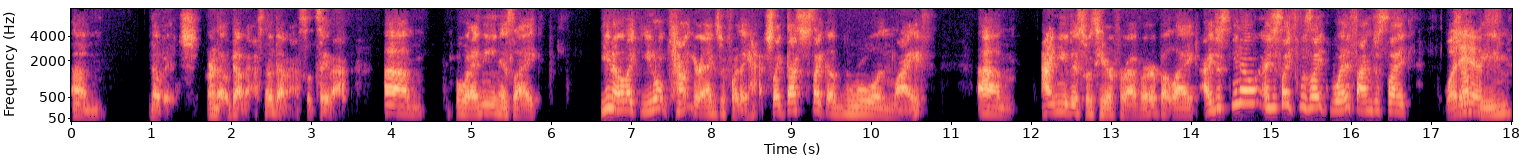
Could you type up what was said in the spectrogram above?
um, no bitch or no dumbass, no dumbass. Let's say that. Um, but what I mean is like, you know, like you don't count your eggs before they hatch. Like that's just like a rule in life. Um, I knew this was here forever, but like I just, you know, I just like was like, what if I'm just like What if jumping?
